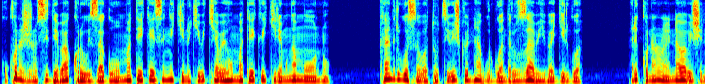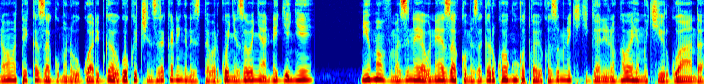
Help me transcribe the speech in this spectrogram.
kuko na jenoside bakorewe izaguma mu mateka yise nk'ikintu kibi cyabayeho mu mateka y'ikiremwamuntu. Kandi rwose abo batutsi bishwe ntabwo u rwanda ruzabibagirwa. Ariko nanone n'ababishe nabo amateka azagumana ubugwari bwabo bwo kwica inzirakarengane zitabarwanya z'abanyantege nke niyo mpamvu amazina yabo na yo azakomeza agarukwaho nk'uko twabikoze muri iki kiganiro nk'abahemukiye u rwanda.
